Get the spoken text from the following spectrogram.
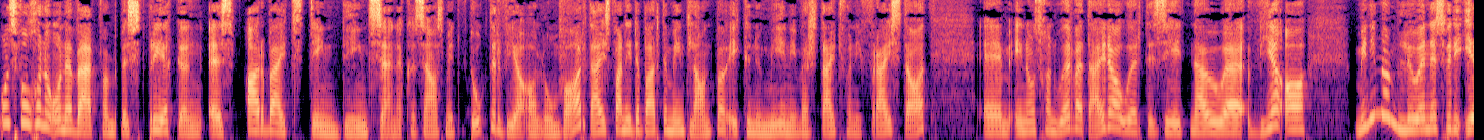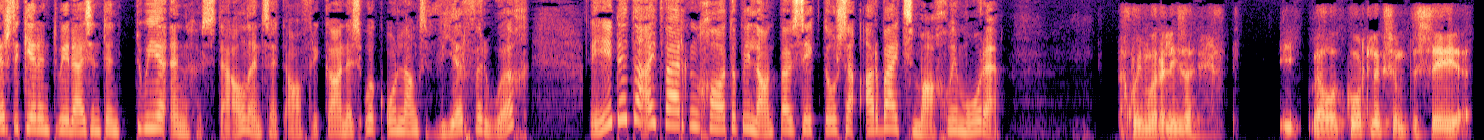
Ons volgende onderwerp van bespreking is arbeidstendense en ek gesels met Dr. W.A. Lombard. Hy is van die Departement Landbou-ekonomie Universiteit van die Vrystaat Um, en ons gaan hoor wat hy daaroor te sê het. Nou uh, eh, WA minimumloon is vir die eerste keer in 2002 ingestel in Suid-Afrika en is ook onlangs weer verhoog. Het dit 'n uitwerking gehad op die landbousektor se arbeidsmag? Goeiemôre. Goeiemôre Lize. Wel kortliks om te sê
